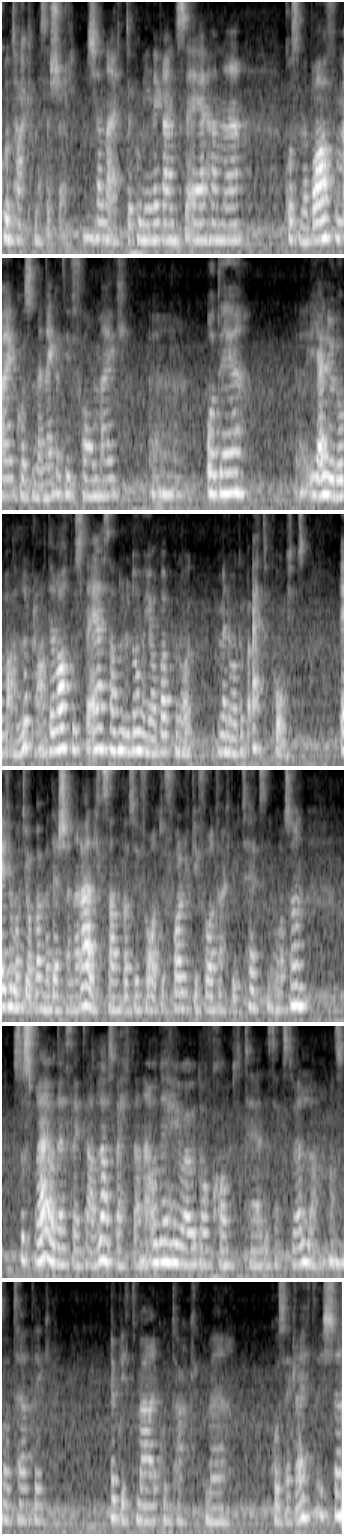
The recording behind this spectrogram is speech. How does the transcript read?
kontakt med seg sjøl. Mm. Kjenne etter hvor mine grenser er henne, hva som er bra for meg, hva som er negativt for meg. Eh, og det eh, gjelder jo da på alle plan. Det er rart hvordan det er sant? når du da må jobbe på noe, med noe på ett punkt. Jeg har måttet jobbe med det generelt, sant? Altså i forhold til folk, i forhold til aktivitetsnivå og sånn. Så sprer jo det seg til alle aspektene. Og det har jo òg da kommet til det seksuelle. Altså til at jeg er blitt mer i kontakt med hva som er greit og ikke.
